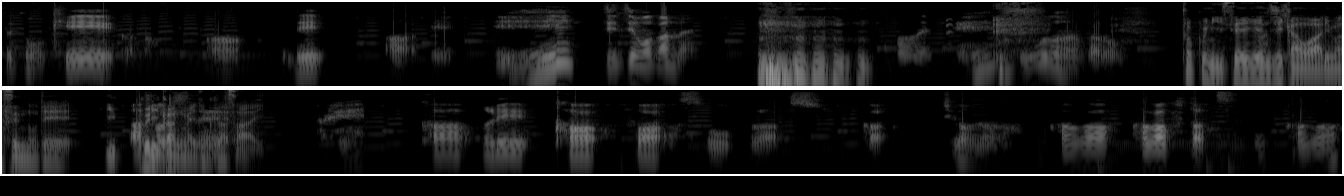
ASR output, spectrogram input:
それとも KA かな？あ、れ、あ、え、えー、全然わかんない。えー、どういうことなんだろう特に制限時間はありませんので、ゆっくり考えてください。か、れ、か、ファ、ソ、ラ、シ、か。違うな。かが、かが二つ。かが、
